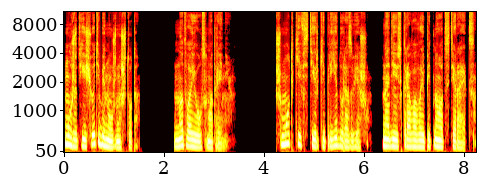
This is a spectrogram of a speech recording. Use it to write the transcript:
Может, еще тебе нужно что-то?» «На твое усмотрение». «Шмотки в стирке приеду развешу. Надеюсь, кровавое пятно отстирается».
